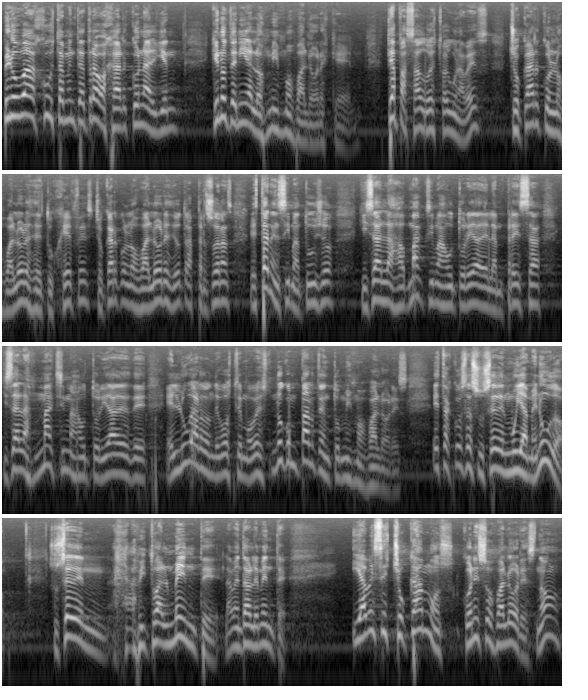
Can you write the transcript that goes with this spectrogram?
Pero va justamente a trabajar con alguien que no tenía los mismos valores que él. ¿Te ha pasado esto alguna vez? Chocar con los valores de tus jefes, chocar con los valores de otras personas que están encima tuyo, quizás las máximas autoridades de la empresa, quizás las máximas autoridades del lugar donde vos te moves, no comparten tus mismos valores. Estas cosas suceden muy a menudo suceden habitualmente, lamentablemente. Y a veces chocamos con esos valores, ¿no?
